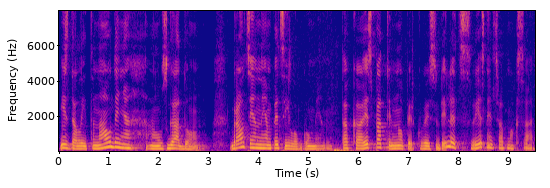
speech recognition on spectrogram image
izdalīta naudiņa uz gadu braucieniem pēc ielūgumiem. Tā kā es pati nopirku visus biļetes, viesnīcu apmaksāju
